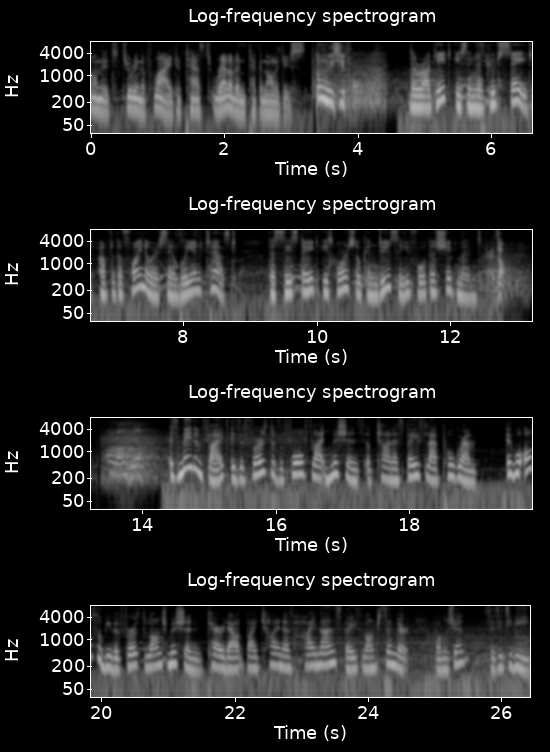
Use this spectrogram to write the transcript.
on it during the flight to test relevant technologies. The rocket is in a good state after the final assembly and test. The sea state is also conducive for the shipment. Its maiden flight is the first of the four flight missions of China's Space Lab program. It will also be the first launch mission carried out by China's Hainan Space Launch Center. Wang Dongxuan, CCTV.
